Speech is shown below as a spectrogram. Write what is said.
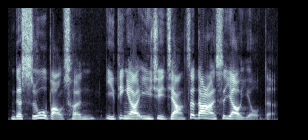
你的食物保存一定要依据这样，这当然是要有的。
